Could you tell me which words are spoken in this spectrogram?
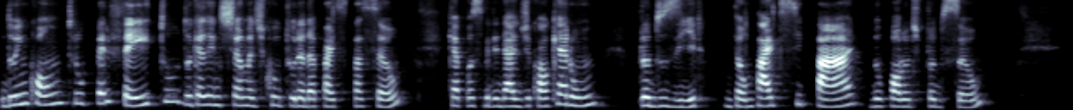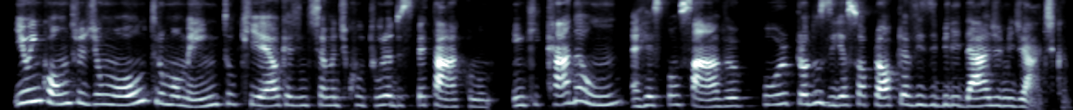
do encontro perfeito do que a gente chama de cultura da participação, que é a possibilidade de qualquer um produzir, então participar do polo de produção, e o encontro de um outro momento, que é o que a gente chama de cultura do espetáculo, em que cada um é responsável por produzir a sua própria visibilidade midiática.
